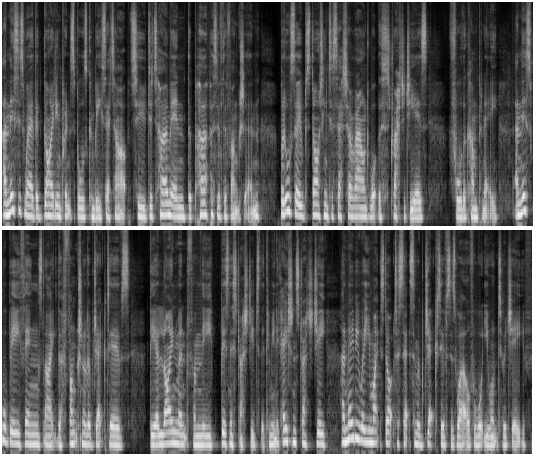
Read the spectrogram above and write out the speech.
And this is where the guiding principles can be set up to determine the purpose of the function, but also starting to set around what the strategy is for the company. And this will be things like the functional objectives, the alignment from the business strategy to the communication strategy, and maybe where you might start to set some objectives as well for what you want to achieve.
